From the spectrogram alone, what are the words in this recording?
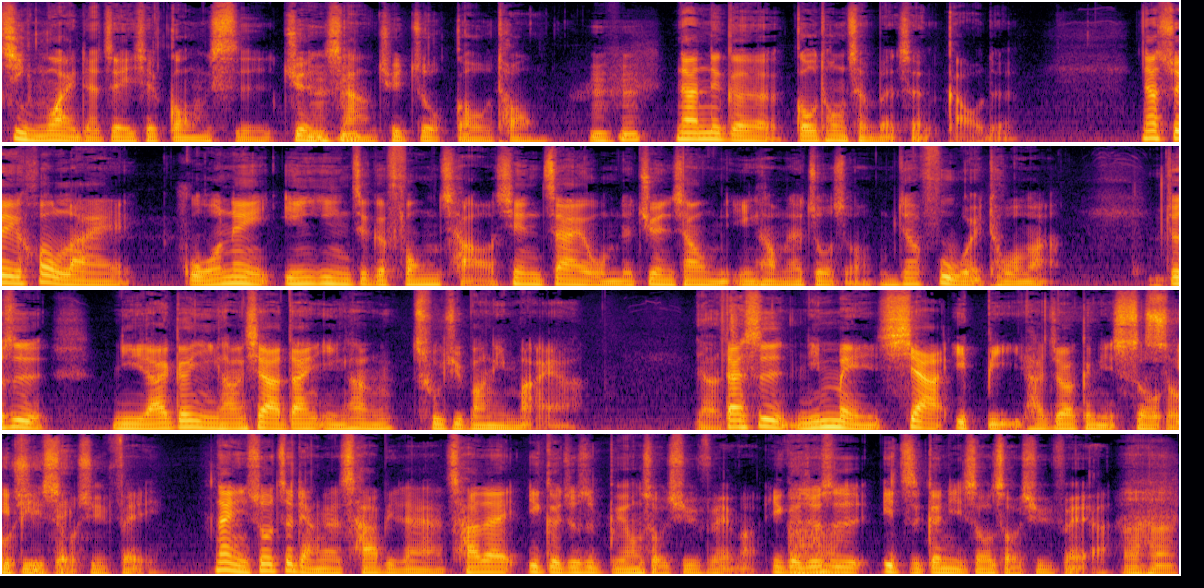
境外的这一些公司、券商去做沟通，嗯哼，那那个沟通成本是很高的。那所以后来国内因应这个风潮，现在我们的券商、我们银行我们在做什么？我们叫付委托嘛，就是你来跟银行下单，银行出去帮你买啊。但是你每下一笔，他就要跟你收一笔手续费。那你说这两个差别在哪？差在一个就是不用手续费嘛，一个就是一直跟你收手续费啊。Uh -huh.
